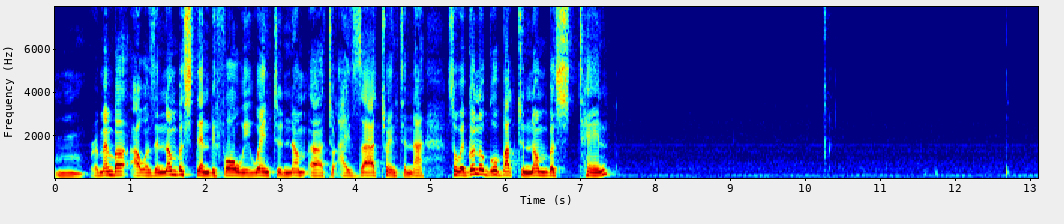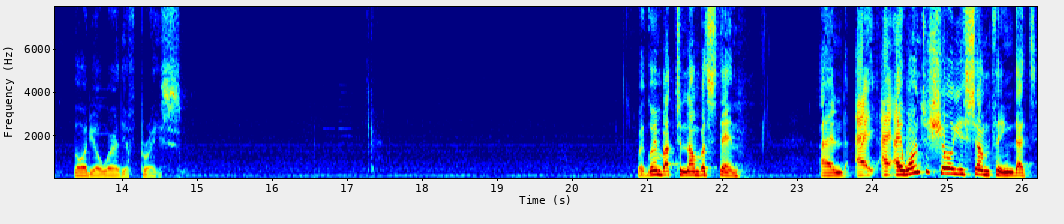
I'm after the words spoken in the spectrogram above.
Mm, remember, I was in Numbers 10 before we went to num uh, to Isaiah 29. So we're going to go back to Numbers 10. Lord, you're worthy of praise. We're going back to Numbers 10. And I, I, I, want to show you something that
